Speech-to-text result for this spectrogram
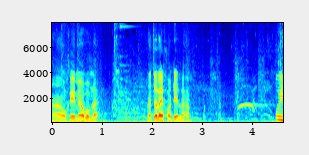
อ่าโอเคไม่เอาผมแล้วน่าจะไล่คอเด็ดแล้วครับ อุ้ย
